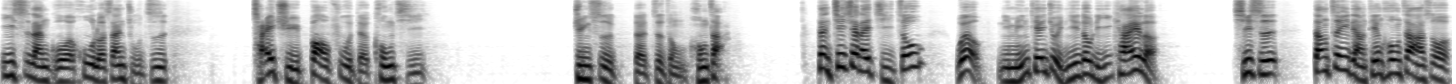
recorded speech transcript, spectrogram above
伊斯兰国呼罗珊组织采取报复的空袭军事的这种轰炸。但接下来几周，Well，你明天就已经都离开了。其实当这一两天轰炸的时候，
